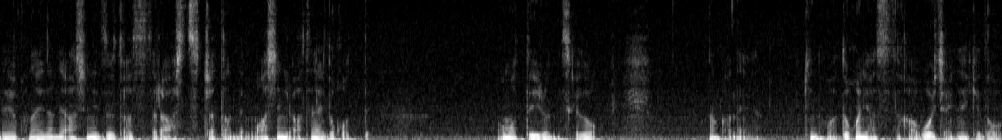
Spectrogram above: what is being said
でこの間ね足にずっと当ててたら足つっちゃったんでもう足には当てないとこって思っているんですけどなんかね昨日はどこに当てたか覚えちゃいないけど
